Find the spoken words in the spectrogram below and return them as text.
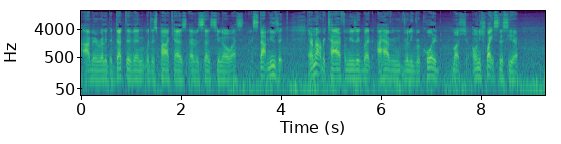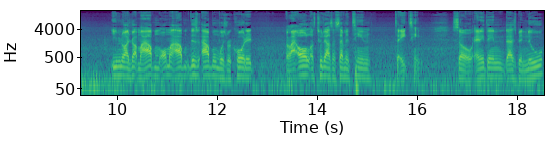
I've been really productive in with this podcast ever since, you know, I, I stopped music. And I'm not retired from music, but I haven't really recorded much, only twice this year even though I dropped my album, all my album, this album was recorded like all of 2017 to 18. So anything that's been new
